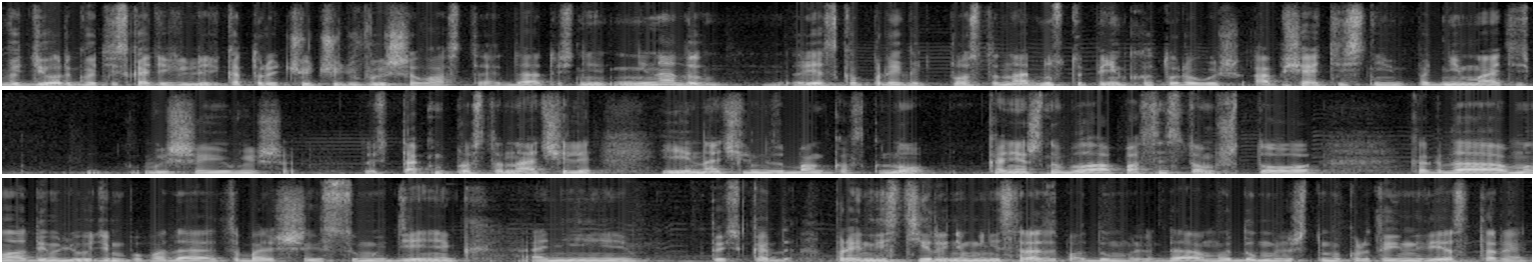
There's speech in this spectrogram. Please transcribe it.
выдергивать, искать этих людей, которые чуть-чуть выше вас стоят, да, то есть не, не надо резко прыгать, просто на одну ступеньку, которая выше. Общайтесь с ним, поднимайтесь выше и выше. То есть так мы просто начали, и начали мы с банковского. Но, конечно, была опасность в том, что когда молодым людям попадаются большие суммы денег, они то есть когда, про инвестирование мы не сразу подумали, да, мы думали, что мы крутые инвесторы,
